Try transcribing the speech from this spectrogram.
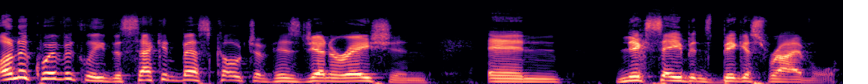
unequivocally the second best coach of his generation and Nick Saban's biggest rival.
